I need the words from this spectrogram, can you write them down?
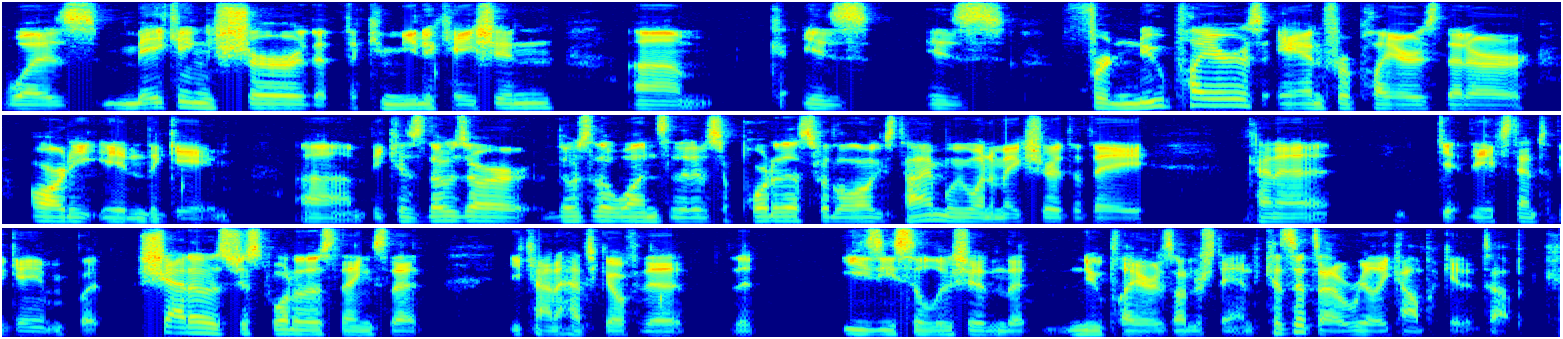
was making sure that the communication um, is is for new players and for players that are already in the game um, because those are those are the ones that have supported us for the longest time. We want to make sure that they kind of get the extent of the game. But Shadow is just one of those things that you kind of have to go for the the easy solution that new players understand because it's a really complicated topic.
